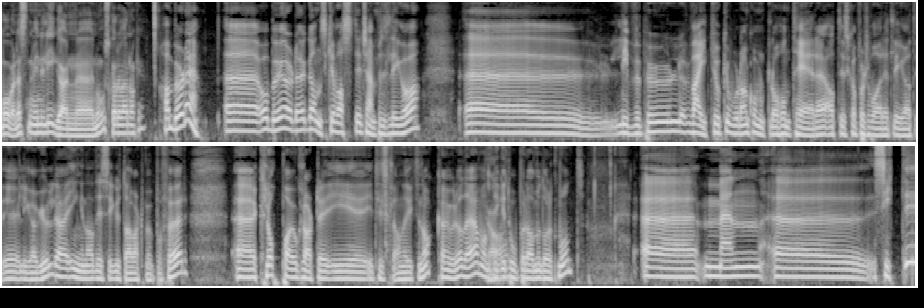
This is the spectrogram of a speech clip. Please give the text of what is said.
må vel nesten vinne ligaen eh, nå. Skal det være noe? Han bør det. Eh, og bør gjøre det ganske vasst i Champions League òg. Liverpool veit jo ikke hvordan kommer til å håndtere at de skal forsvare et liga- ligagull. Det har ingen av disse gutta vært med på før. Eh, Klopp har jo klart det i, i Tyskland, riktignok. Han gjorde jo det. Han vant Ja. ikke to på rad med Dortmund. Eh, men eh, City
